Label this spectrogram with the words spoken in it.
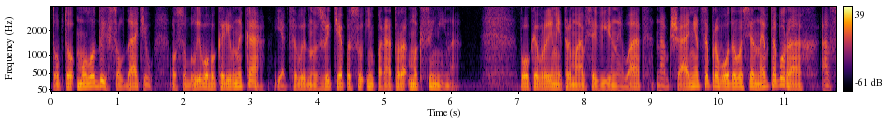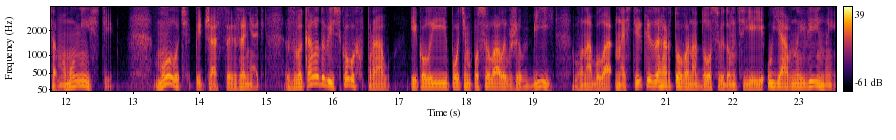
тобто молодих солдатів, особливого керівника, як це видно з життєпису імператора Максиміна. Поки в Римі тримався вільний лад, навчання це проводилося не в таборах, а в самому місті. Молодь під час цих занять звикала до військових вправ і коли її потім посилали вже в бій, вона була настільки загартована досвідом цієї уявної війни,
